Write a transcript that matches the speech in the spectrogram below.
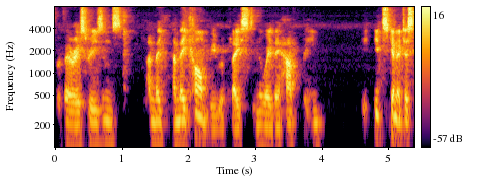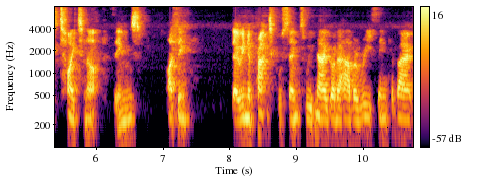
for various reasons, and they and they can't be replaced in the way they have been. It's going to just tighten up things. I think though in a practical sense, we've now got to have a rethink about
